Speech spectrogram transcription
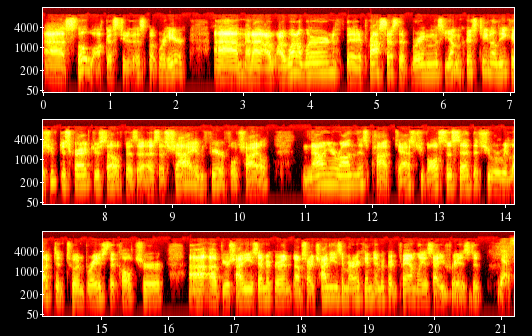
uh, slow walk us through this, but we're here, um, and I, I want to learn the process that brings young Christina Li, because you've described yourself as a as a shy and fearful child, now you're on this podcast. You've also said that you were reluctant to embrace the culture uh, of your Chinese immigrant, I'm sorry, Chinese American immigrant family, is how you phrased it. Yes.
